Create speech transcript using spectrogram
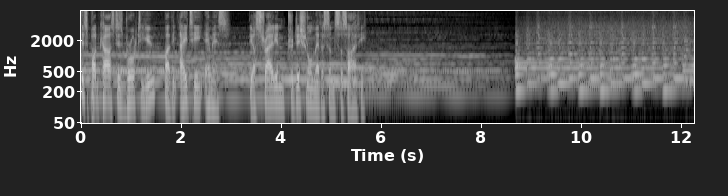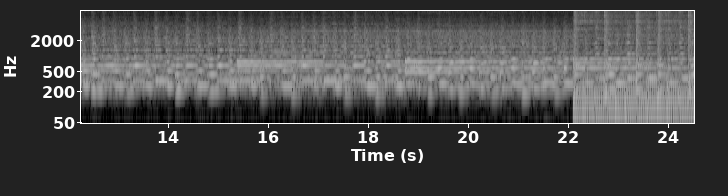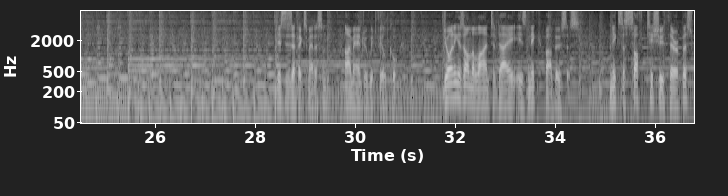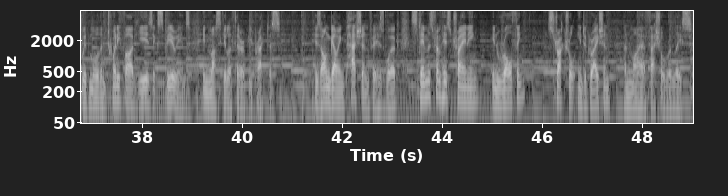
This podcast is brought to you by the ATMS, the Australian Traditional Medicine Society. This is FX Medicine. I'm Andrew Whitfield Cook. Joining us on the line today is Nick Barbousas. Nick's a soft tissue therapist with more than 25 years' experience in muscular therapy practice. His ongoing passion for his work stems from his training in Rolfing, structural integration, and myofascial release,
